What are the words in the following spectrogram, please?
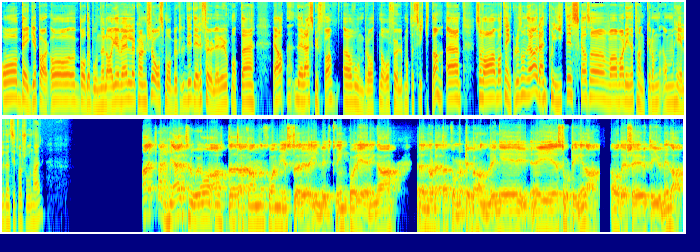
og begge part, og både Bondelaget vel, kanskje, og Småbrukarlaget Dere føler jo på en måte Ja, dere er skuffa av Vonbråten og føler på en måte svikta. Eh, så hva, hva, tenker du sånn, ja, rent politisk, altså, hva var dine tanker om, om hele den situasjonen her? Nei, jeg tror jo at dette kan få en mye større innvirkning på regjeringa eh, når dette kommer til behandling i, i Stortinget, da. Og det skjer ute i juni, da.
